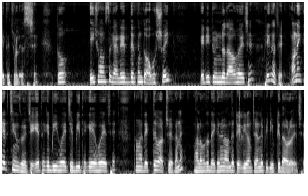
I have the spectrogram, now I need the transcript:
এতে চলে এসছে। তো এই সমস্ত ক্যান্ডিডেটদের কিন্তু অবশ্যই এডিট উইন্ডো দেওয়া হয়েছে, ঠিক আছে? অনেকের চেঞ্জ হয়েছে এ থেকে বি হয়েছে বি থেকে এ হয়েছে। তোমরা দেখতে পাচ্ছ এখানে, ভালো মতো দেখে নেবে, আমাদের টেলিগ্রাম চ্যানেলে পিডিএফটি দেওয়া রয়েছে।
